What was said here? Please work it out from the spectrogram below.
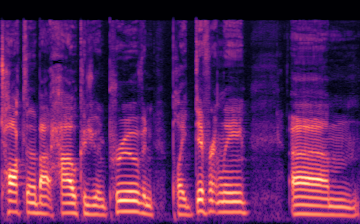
talk to them about how could you improve and play differently um,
